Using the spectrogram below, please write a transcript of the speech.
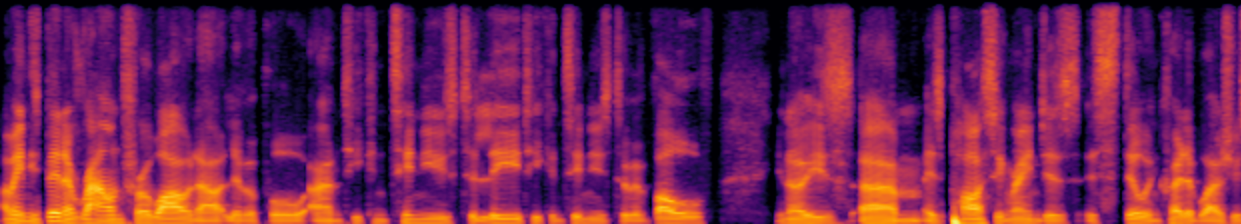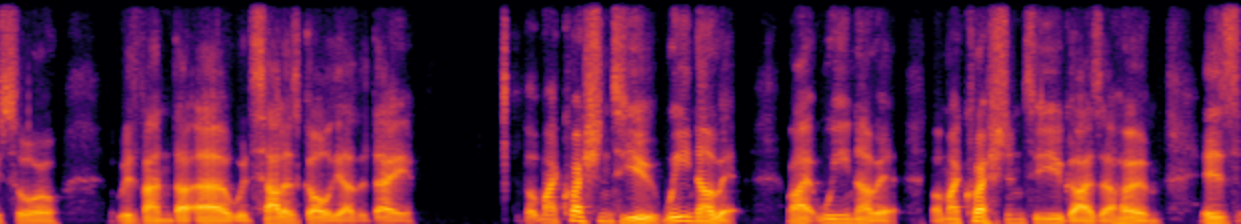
I mean, he's been around for a while now at Liverpool, and he continues to lead. He continues to evolve. You know, he's um, his passing range is, is still incredible, as you saw with Van uh, with Salah's goal the other day. But my question to you, we know it, right? We know it. But my question to you guys at home is:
